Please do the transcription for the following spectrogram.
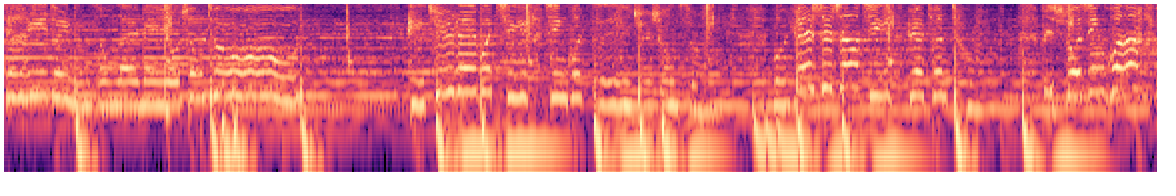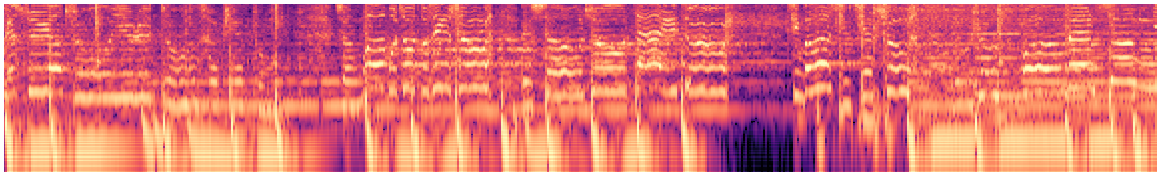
哪一对能从来没有冲突，一句对不起，经过字句重组，我越是着急越吞吐，别说情话，越需要注意律动和篇幅，掌握不住读心术，便守株待兔，请把何时结束？不如我们终于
